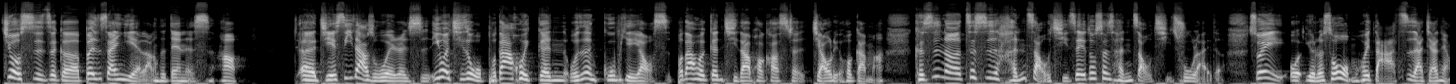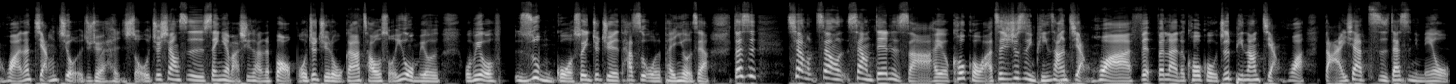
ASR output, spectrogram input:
就是这个奔山野狼的 Dennis，哈。呃，杰西大叔我也认识，因为其实我不大会跟我真的孤僻的要死，不大会跟其他 podcast 交流或干嘛。可是呢，这是很早期，这些都算是很早期出来的，所以我有的时候我们会打字啊，讲讲话，那讲久了就觉得很熟，就像是深夜马戏团的 Bob，我就觉得我跟他超熟，因为我们有我们有 Zoom 过，所以就觉得他是我的朋友这样。但是像像像 Dennis 啊，还有 Coco 啊，这些就是你平常讲话啊，芬芬兰的 Coco 就是平常讲话打一下字，但是你没有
